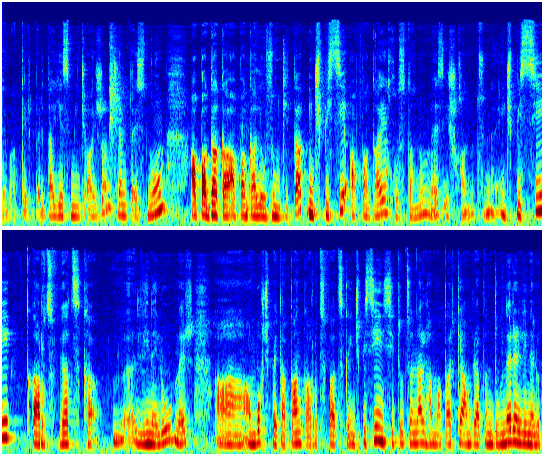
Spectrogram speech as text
ձևակերպել։ Դա ես մինչ այժմ չեմ տեսնում, ապագա կա ապագա լոզունգի տակ, ինչպիսի ապագա է խոստանում մեզ իշխանությունը, ինչպիսի կառուցված լինելու մեր ամբողջ պետական կառուցվածքը, ինչպիսի ինստիտուցիոնալ համակարգի ամրապնդումներ են լինելու։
